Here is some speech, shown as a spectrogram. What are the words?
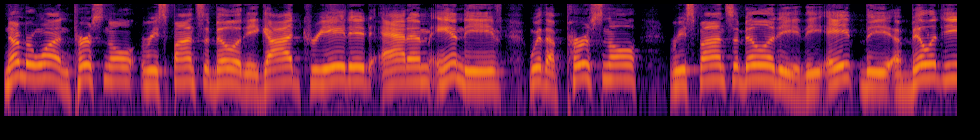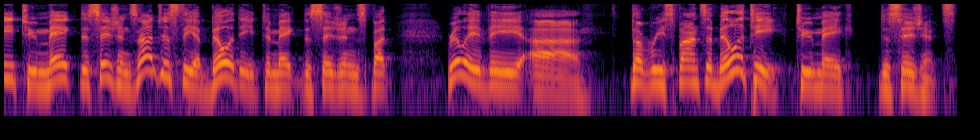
Number one, personal responsibility. God created Adam and Eve with a personal responsibility, the, the ability to make decisions, not just the ability to make decisions, but really the, uh, the responsibility to make decisions.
